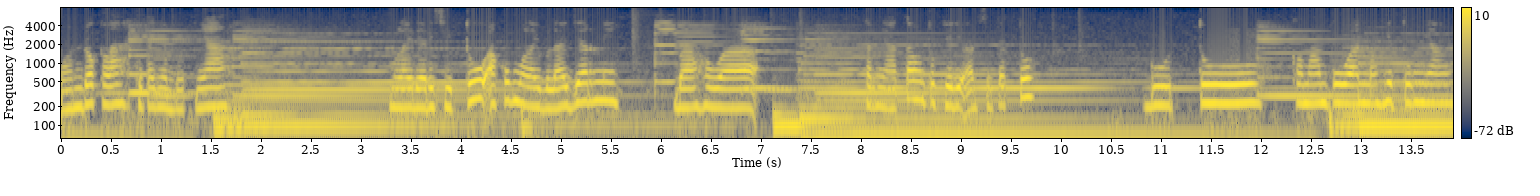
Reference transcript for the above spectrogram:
pondok lah kita nyebutnya mulai dari situ aku mulai belajar nih bahwa ternyata untuk jadi arsitek tuh butuh kemampuan menghitung yang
